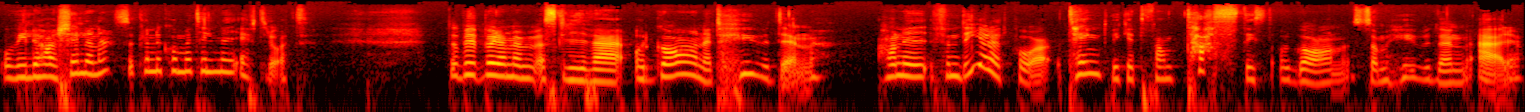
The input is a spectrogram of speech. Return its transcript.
och vill du ha källorna så kan du komma till mig efteråt. Då börjar man med att skriva organet, huden. Har ni funderat på, tänkt vilket fantastiskt organ som huden är?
